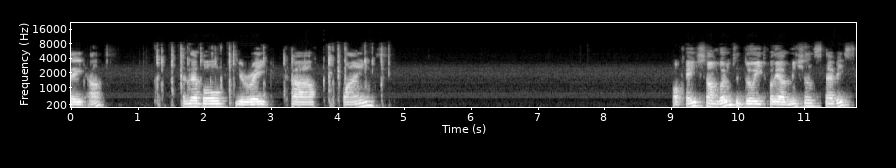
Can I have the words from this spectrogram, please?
say add enable Eureka client. Okay, so I'm going to do it for the admission service.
